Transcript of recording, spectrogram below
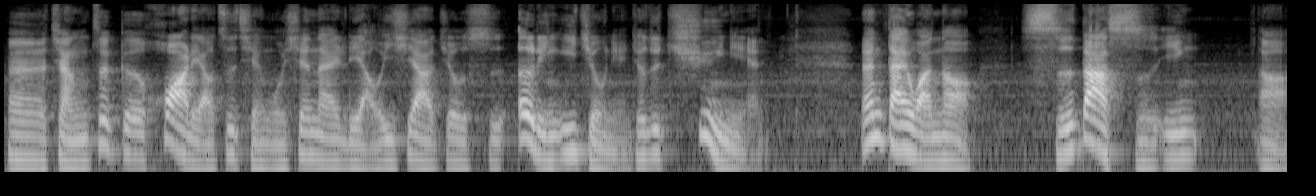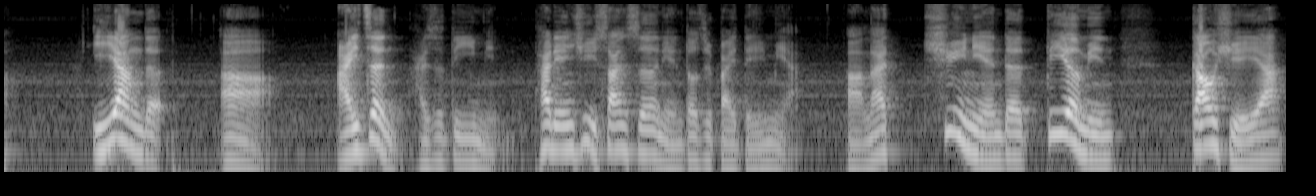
呃讲这个化疗之前，我先来聊一下，就是二零一九年，就是去年，咱台湾哈十大死因啊一样的啊，癌症还是第一名，它连续三十二年都是排第一名啊，来。去年的第二名，高血压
